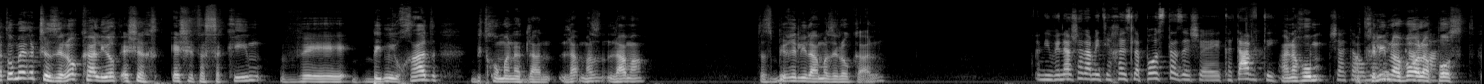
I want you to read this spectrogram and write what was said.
את אומרת שזה לא קל להיות אשת, אשת עסקים, ובמיוחד בתחום הנדל"ן. למה? למה? תסבירי לי למה זה לא קל. אני מבינה שאתה מתייחס לפוסט הזה שכתבתי. אנחנו מתחילים לעבור על הפוסט.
